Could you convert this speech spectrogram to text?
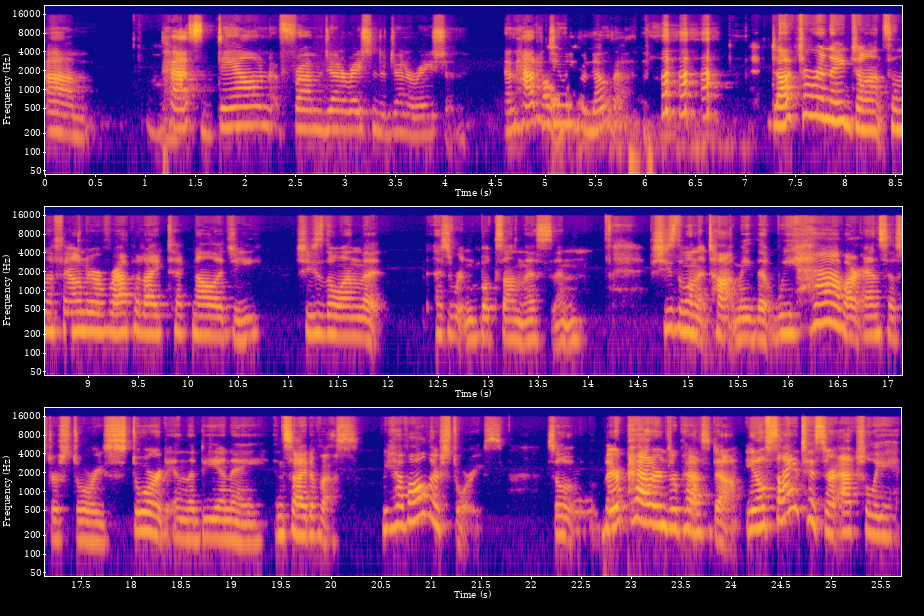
um, mm-hmm. pass down from generation to generation? And how did oh. you even know that? Dr. Ranae Johnson, the founder of Rapid Eye Technology, she's the one that has written books on this and she's the one that taught me that we have our ancestor stories stored in the DNA inside of us. We have all their stories. So their patterns are passed down. You know, scientists are actually,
